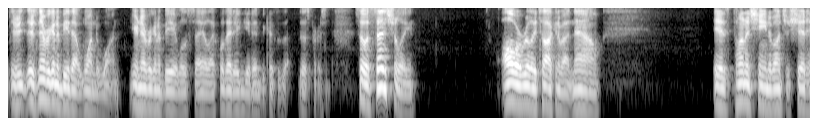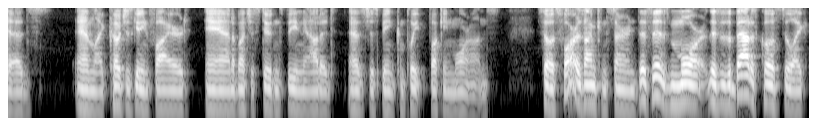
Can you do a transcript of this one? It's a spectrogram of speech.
There's, there's never going to be that one to one. You're never going to be able to say like, well, they didn't get in because of this person. So essentially, all we're really talking about now is punishing a bunch of shitheads and like coaches getting fired and a bunch of students being outed as just being complete fucking morons. So as far as I'm concerned, this is more this is about as close to like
